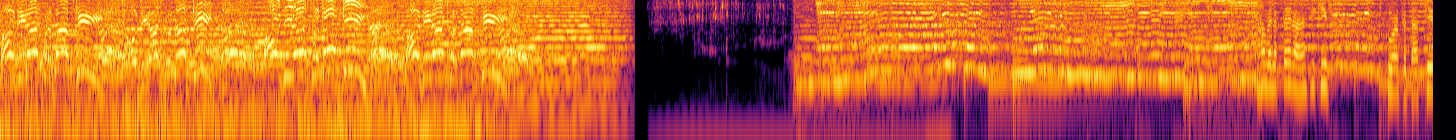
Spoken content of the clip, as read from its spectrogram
बाबूजी राज प्रताप की! बाबूजी राज प्रताप लगता है राणा जी की कुंवर प्रताप के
